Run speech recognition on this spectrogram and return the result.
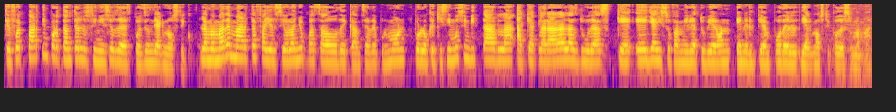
que fue parte importante en los inicios de después de un diagnóstico. La mamá de Marta falleció el año pasado de cáncer de pulmón, por lo que quisimos invitarla a que aclarara las dudas que ella y su familia tuvieron en el tiempo del diagnóstico de su mamá.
